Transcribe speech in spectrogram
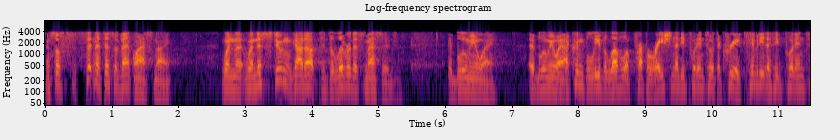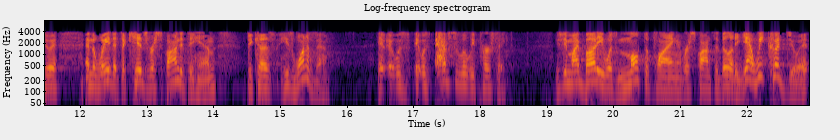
And so sitting at this event last night, when, the, when this student got up to deliver this message, it blew me away. It blew me away. I couldn't believe the level of preparation that he put into it, the creativity that he'd put into it, and the way that the kids responded to him because he's one of them. It, it was, it was absolutely perfect. You see, my buddy was multiplying responsibility. Yeah, we could do it.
